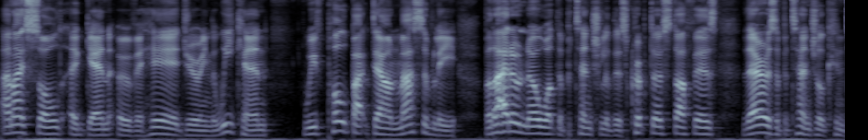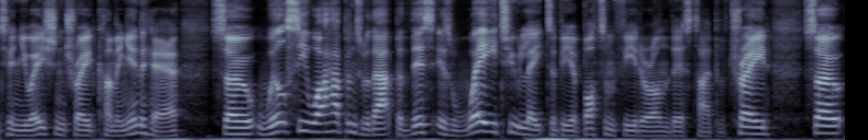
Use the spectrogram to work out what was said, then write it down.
and I sold again over here during the weekend We've pulled back down massively, but I don't know what the potential of this crypto stuff is. There is a potential continuation trade coming in here, so we'll see what happens with that, but this is way too late to be a bottom feeder on this type of trade. So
